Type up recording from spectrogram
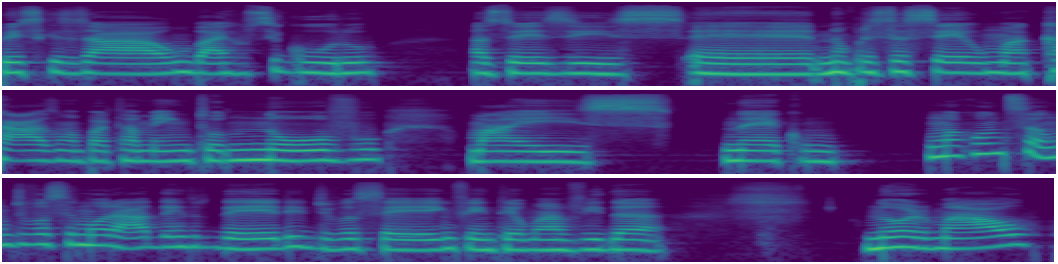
pesquisar um bairro seguro. Às vezes, é, não precisa ser uma casa, um apartamento novo, mas, né, com uma condição de você morar dentro dele, de você, enfim, ter uma vida normal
